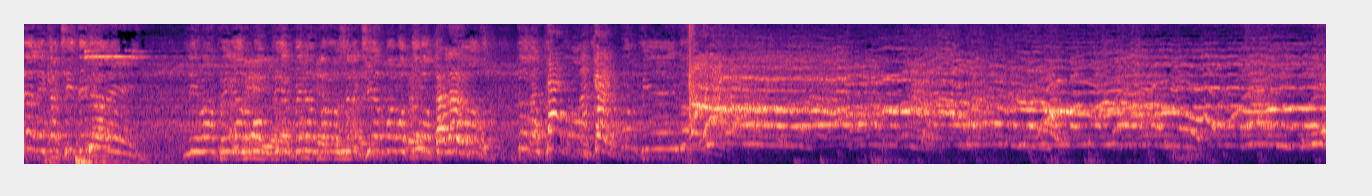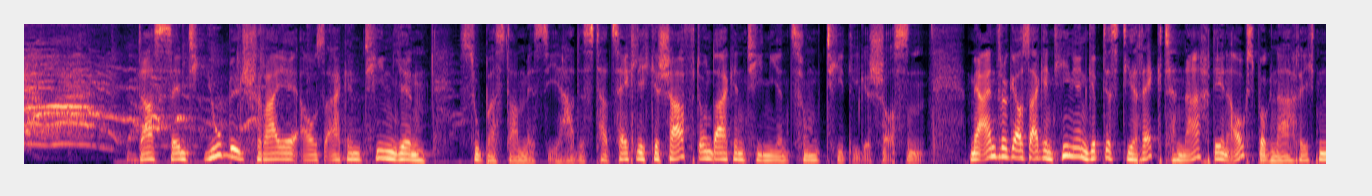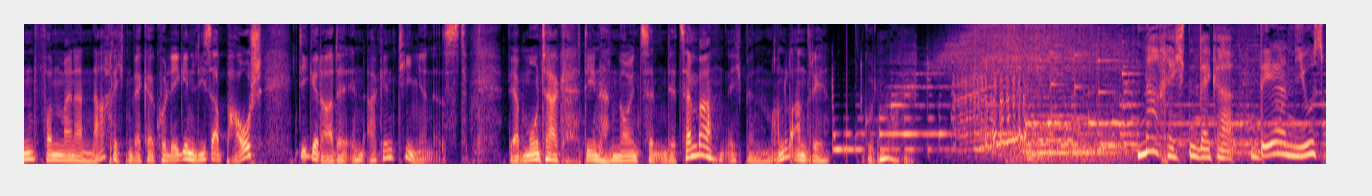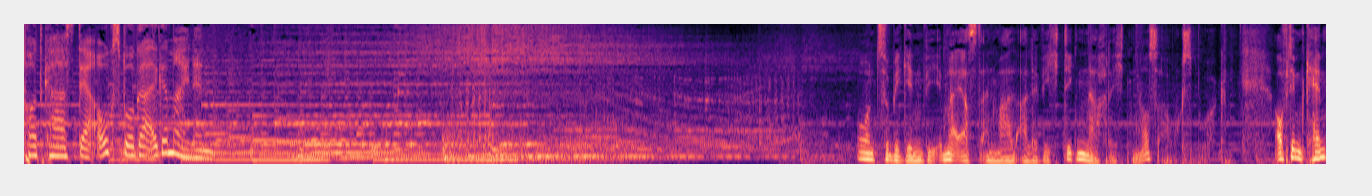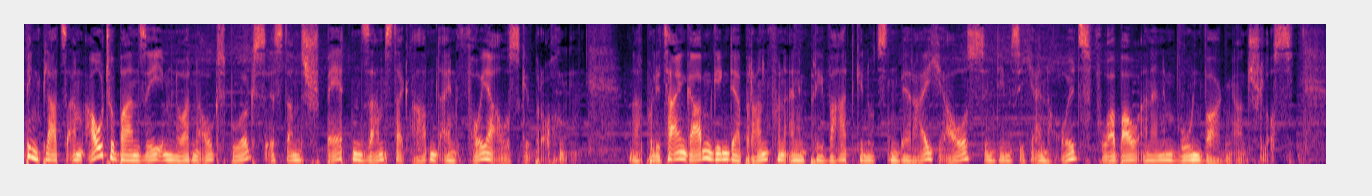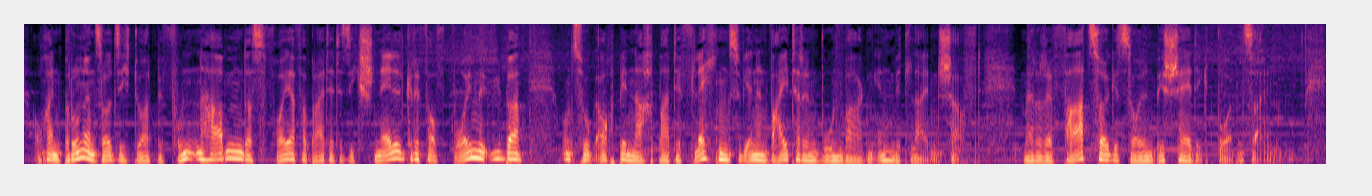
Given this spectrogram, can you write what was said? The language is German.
Dale Cachete, dale. Le va a pegar Montiel, penal para la selección. Vamos todos, todos. Todos, Das sind Jubelschreie aus Argentinien. Superstar Messi hat es tatsächlich geschafft und Argentinien zum Titel geschossen. Mehr Eindrücke aus Argentinien gibt es direkt nach den Augsburg-Nachrichten von meiner Nachrichtenwecker-Kollegin Lisa Pausch, die gerade in Argentinien ist. Wir haben Montag, den 19. Dezember. Ich bin Manuel André. Guten Morgen. Nachrichtenwecker, der News-Podcast der Augsburger Allgemeinen. Und zu Beginn wie immer erst einmal alle wichtigen Nachrichten aus Augsburg. Auf dem Campingplatz am Autobahnsee im Norden Augsburgs ist am späten Samstagabend ein Feuer ausgebrochen. Nach Polizeiangaben ging der Brand von einem privat genutzten Bereich aus, in dem sich ein Holzvorbau an einem Wohnwagen anschloss. Auch ein Brunnen soll sich dort befunden haben. Das Feuer verbreitete sich schnell, griff auf Bäume über und zog auch benachbarte Flächen sowie einen weiteren Wohnwagen in Mitleidenschaft. Mehrere Fahrzeuge sollen beschädigt worden sein.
